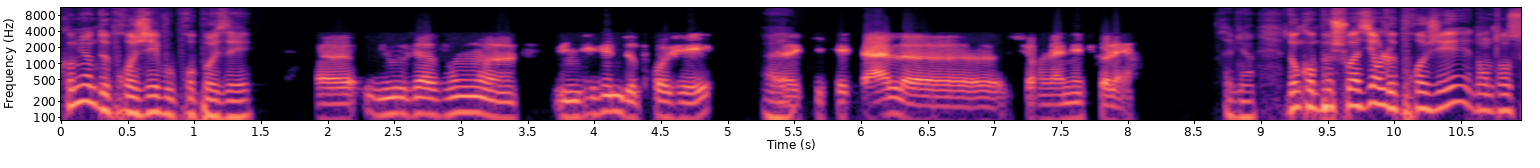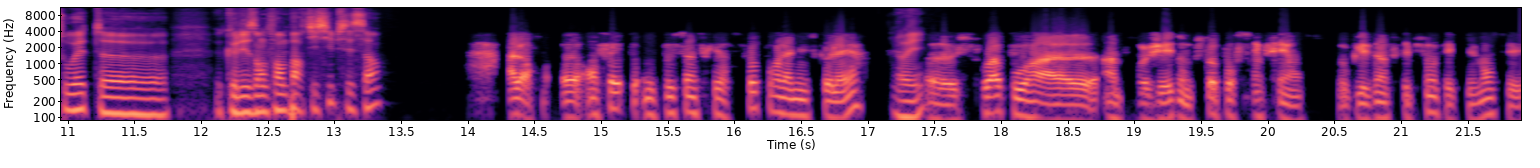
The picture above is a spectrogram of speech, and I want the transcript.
Combien de projets vous proposez? Euh, Nous avons euh, une dizaine de projets euh, qui s'étalent sur l'année scolaire. Très bien. Donc on peut choisir le projet dont on souhaite que les enfants participent, c'est ça? Alors, en fait, on peut s'inscrire soit pour l'année scolaire, soit pour un projet, donc soit pour cinq séances. Donc les inscriptions, effectivement, c'est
